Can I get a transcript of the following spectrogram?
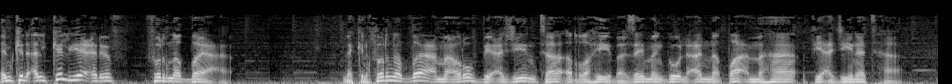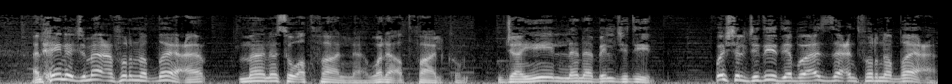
يمكن الكل يعرف فرن الضيعة. لكن فرن الضيعة معروف بعجينته الرهيبة زي ما نقول عنه طعمها في عجينتها. الحين يا جماعة فرن الضيعة ما نسوا أطفالنا ولا أطفالكم. جايين لنا بالجديد. وش الجديد يا أبو عزة عند فرن الضيعة؟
